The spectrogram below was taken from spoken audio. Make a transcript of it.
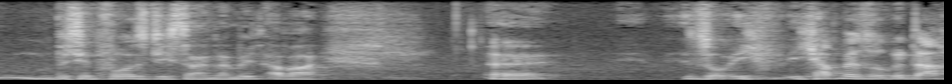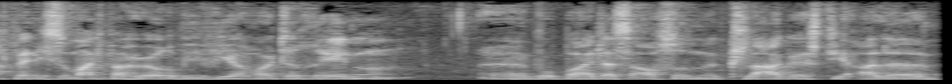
ein bisschen vorsichtig sein damit. Aber äh, so, ich, ich habe mir so gedacht, wenn ich so manchmal höre, wie wir heute reden, äh, wobei das auch so eine Klage ist, die alle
